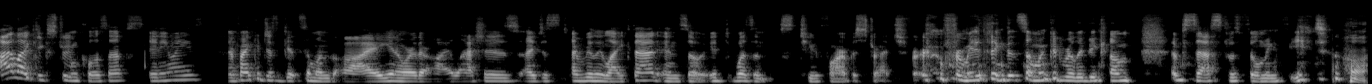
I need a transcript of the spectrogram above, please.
I like extreme close-ups, anyways. If I could just get someone's eye, you know, or their eyelashes, I just I really like that, and so it wasn't too far of a stretch for for me to think that someone could really become obsessed with filming feet. Huh.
